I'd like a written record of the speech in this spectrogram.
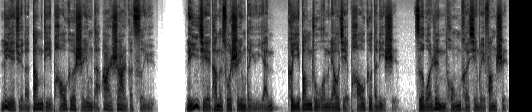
列举了当地袍哥使用的二十二个词语。理解他们所使用的语言，可以帮助我们了解袍哥的历史、自我认同和行为方式。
